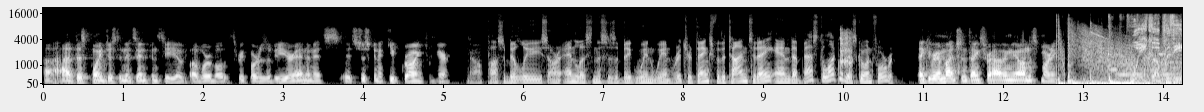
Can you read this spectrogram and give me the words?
uh, at this point just in its infancy of, of, we're about three quarters of a year in and it's it's just going to keep growing from here no, possibilities are endless and this is a big win-win richard thanks for the time today and uh, best of luck with this going forward thank you very much and thanks for having me on this morning Wake up with the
